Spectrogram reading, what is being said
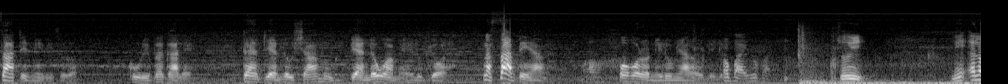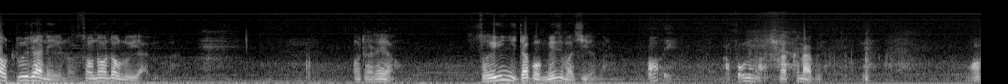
စတင်နေပြီဆိုတော့ ကိုရီဘက်ကလည်းတန်ပြန်လှုပ်ရှားမှုပြန်လုပ်ရမယ်လို့ပြောတာနှစ်စတင်ရမယ်ပေါ်ပေါ်တော့နေလို့မရတော့ဘူးလေလေဟုတ်ပါဟုတ်ပါဇိုးကြီးမင်းအဲ့လောက်တွေးတတ်နေရင်တော့စုံတော့လုပ်လို့ရပြီကွာအော်ဒါနဲ့ရောဇော်ကြီးညီတပ်ပုံမင်းစီမှာရှိတယ်မလားအော်အေးအဖုန်းထဲမှာခဏခဏပဲဟော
